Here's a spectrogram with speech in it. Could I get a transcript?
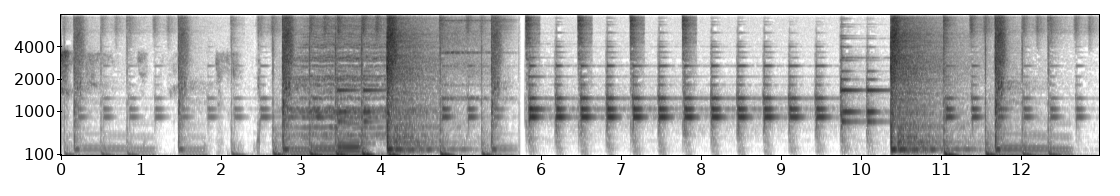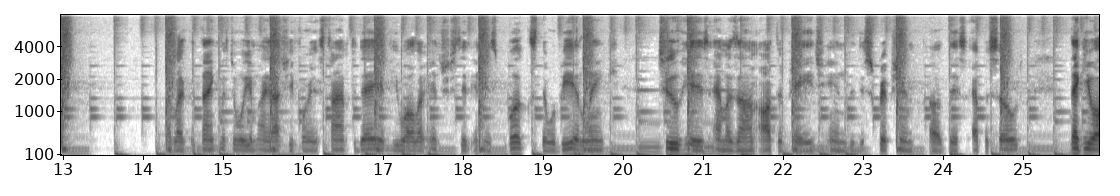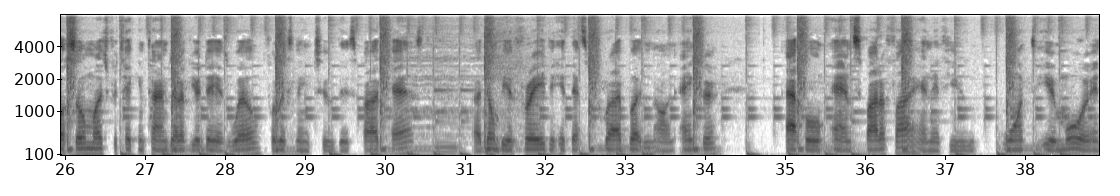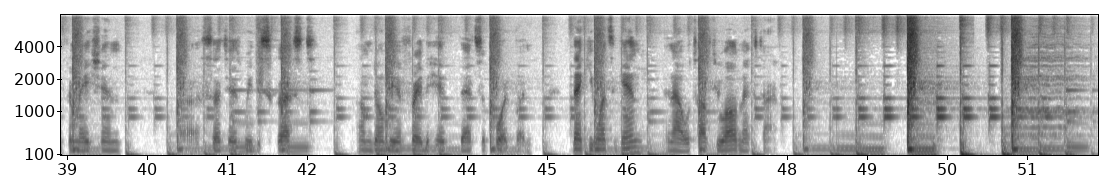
I'd like to thank Mr. William Hayashi for his time today. If you all are interested in his books, there will be a link to his Amazon author page in the description of this episode. Thank you all so much for taking time out of your day as well for listening to this podcast. Uh, don't be afraid to hit that subscribe button on Anchor, Apple, and Spotify. And if you want to hear more information, uh, such as we discussed, um, don't be afraid to hit that support button. Thank you once again, and I will talk to you all next time.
